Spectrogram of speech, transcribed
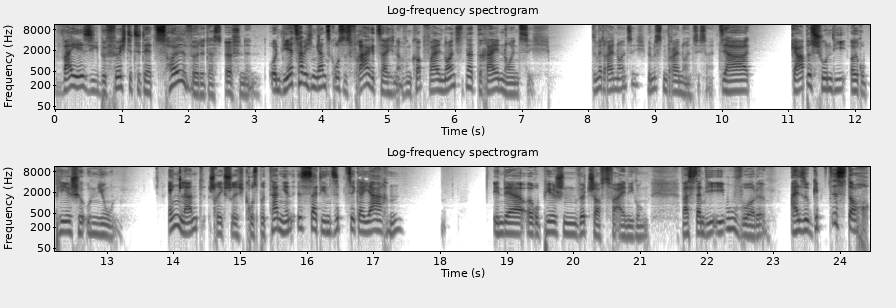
weil sie befürchtete, der Zoll würde das öffnen. Und jetzt habe ich ein ganz großes Fragezeichen auf dem Kopf, weil 1993, sind wir 93? Wir müssten 93 sein. Da gab es schon die Europäische Union. England, Schrägstrich Großbritannien, ist seit den 70er Jahren in der Europäischen Wirtschaftsvereinigung, was dann die EU wurde. Also gibt es doch,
